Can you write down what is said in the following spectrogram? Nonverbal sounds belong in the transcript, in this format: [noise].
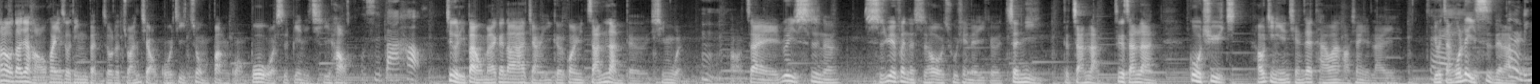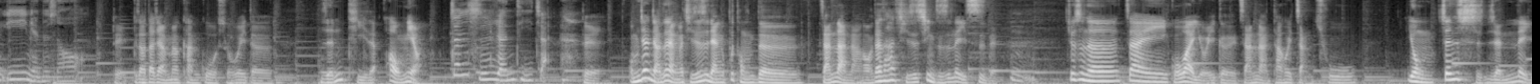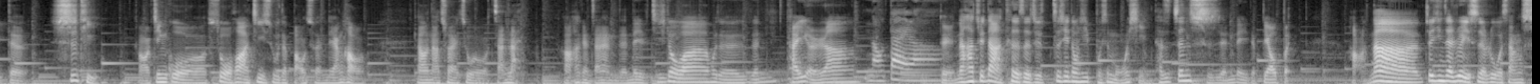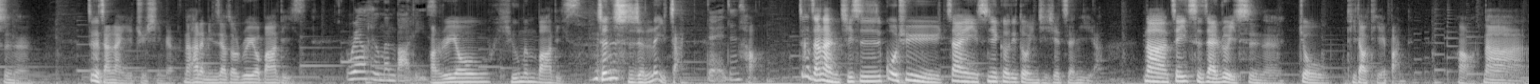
Hello，大家好，欢迎收听本周的转角国际重磅广播，我是编辑七号，我是八号。这个礼拜我们来跟大家讲一个关于展览的新闻。嗯，好，在瑞士呢，十月份的时候出现了一个争议的展览。这个展览过去好几年前在台湾好像也来有展过类似的啦。二零一一年的时候，对，不知道大家有没有看过所谓的人体的奥妙真实人体展？对。我们这样讲，这两个其实是两个不同的展览啦，哈，但是它其实性质是类似的。嗯，就是呢，在国外有一个展览，它会展出用真实人类的尸体，哦，经过塑化技术的保存良好，然后拿出来做展览。啊，它可能展览人类的肌肉啊，或者人胎儿啊，脑袋啊。对，那它最大的特色就是这些东西不是模型，它是真实人类的标本。好，那最近在瑞士的洛桑市呢，这个展览也举行了。那它的名字叫做 Real Bodies，Real Human Bodies 啊，Real Human Bodies，真实人类展。对，真实。好，这个展览其实过去在世界各地都有引起一些争议啊。那这一次在瑞士呢，就踢到铁板。好，那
